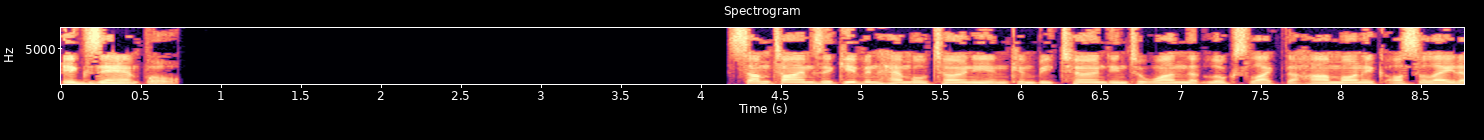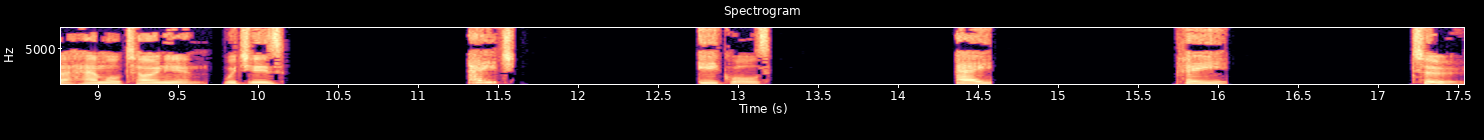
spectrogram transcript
Example. Sometimes a given Hamiltonian can be turned into one that looks like the harmonic oscillator Hamiltonian, which is H equals P two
